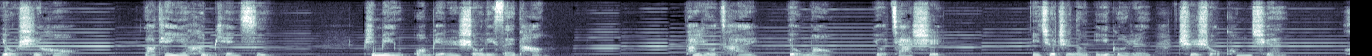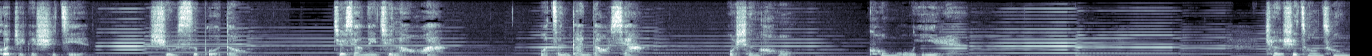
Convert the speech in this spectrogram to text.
有时候，老天爷很偏心，拼命往别人手里塞糖。他有才有貌有家世，你却只能一个人赤手空拳。和这个世界殊死搏斗，就像那句老话：“我怎敢倒下？我身后空无一人。”城市匆匆，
